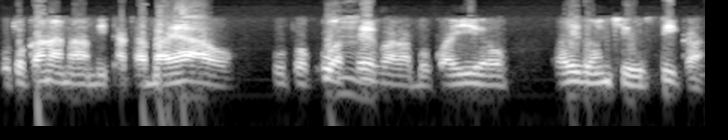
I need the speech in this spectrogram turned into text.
kutokana na mikataba yao kutokuwa Mm. favorable kwa hiyo kwa hizo nchi husika.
